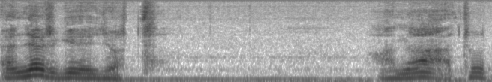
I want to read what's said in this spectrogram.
энергия идет. Она тут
